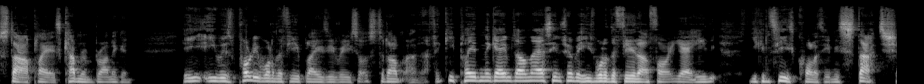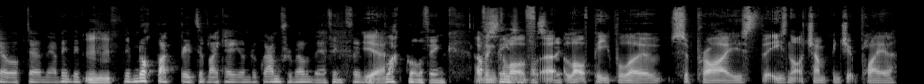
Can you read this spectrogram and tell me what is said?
star players, Cameron Brannagan. He he was probably one of the few players who really sort of stood up. I think he played in the game down there. Seems to remember he's one of the few that I thought, yeah, he you can see his quality and his stats show up, don't they? I think they've mm-hmm. they've knocked back bids of like eight hundred grand for him, haven't they? I think from yeah. Blackpool. I think. I think a lot of uh, a lot of people are surprised that he's not a championship player.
